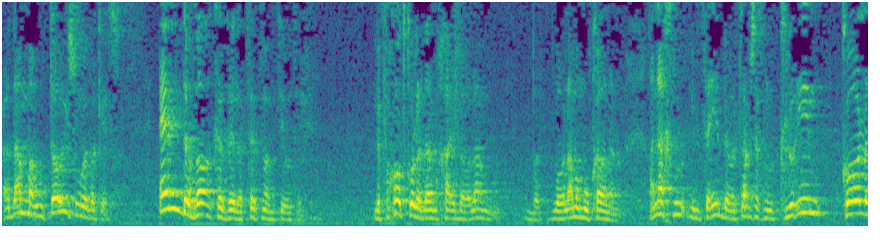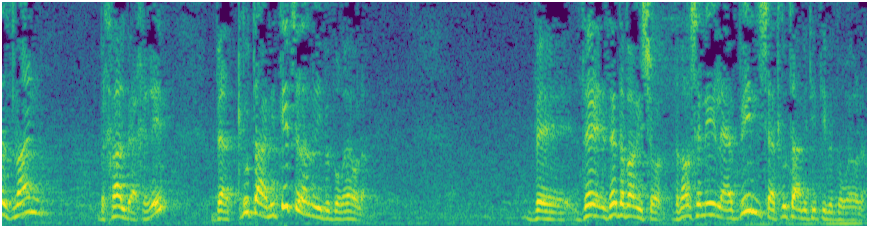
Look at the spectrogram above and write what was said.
האדם מהותו היא שהוא מבקש. אין דבר כזה לצאת מהמציאות הזו. לפחות כל אדם חי בעולם, בעולם המוכר לנו. אנחנו נמצאים במצב שאנחנו תלויים כל הזמן, בכלל באחרים, והתלות האמיתית שלנו היא בבורא העולם. וזה זה דבר ראשון. דבר שני, להבין שהתלות האמיתית היא בבורא העולם.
